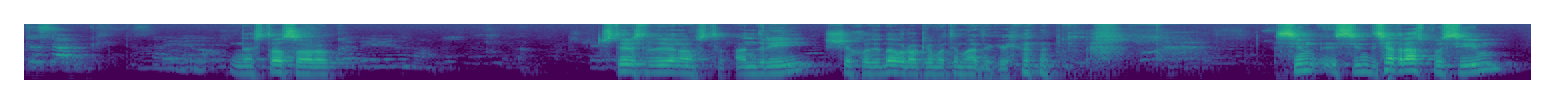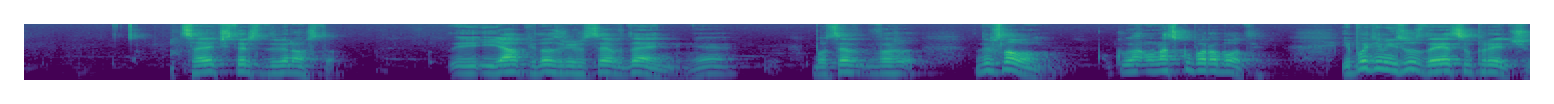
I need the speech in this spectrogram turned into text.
140. Не 140. 490. Андрій ще ходить на уроки математики. 70 разів по 7 це 490. І, і я підозрюю, що це в день. Ні? Бо це важ... одним словом, у нас купа роботи. І потім Ісус дає цю притчу,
